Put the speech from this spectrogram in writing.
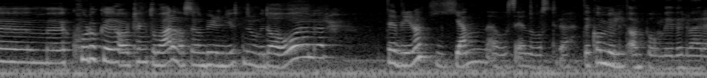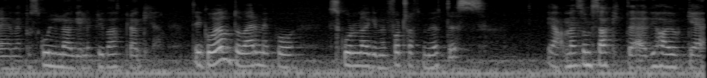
Um, hvor dere har tenkt å være neste gang? Blir det Newton-rom i dag òg, eller? Det blir nok hjemme hos en av oss, tror jeg. Det kommer jo litt an på om vi vil være med på skolelag eller privatlag. Det går jo an til å være med på skolelaget, men fortsatt møtes. Ja, men som sagt, eh, vi har jo ikke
